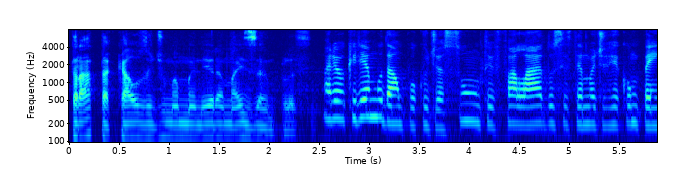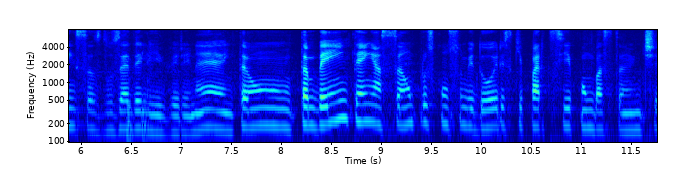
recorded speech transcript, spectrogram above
trata a causa de uma maneira mais ampla. Assim. Maria, eu queria mudar um pouco de assunto e falar do sistema de recompensas do Zé uhum. Delivery, né? Então, também tem ação para os consumidores que participam bastante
